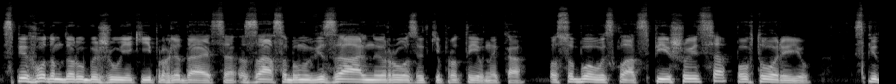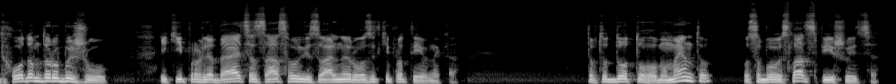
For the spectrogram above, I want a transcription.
З підходом до рубежу, який проглядається. Засобами візуальної розвідки противника, особовий склад спішується, повторюю, з підходом до рубежу, який проглядається засобом візуальної розвідки противника. Тобто до того моменту особовий склад спішується.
